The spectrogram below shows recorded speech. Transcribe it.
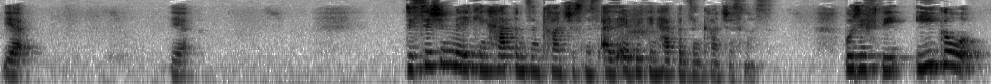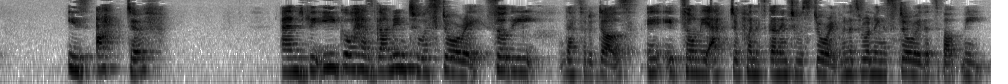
Yeah. Yeah. Decision making happens in consciousness as everything happens in consciousness. But if the ego is active and the ego has gone into a story, so the, that's what it does. It's only active when it's gone into a story, when it's running a story that's about me.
